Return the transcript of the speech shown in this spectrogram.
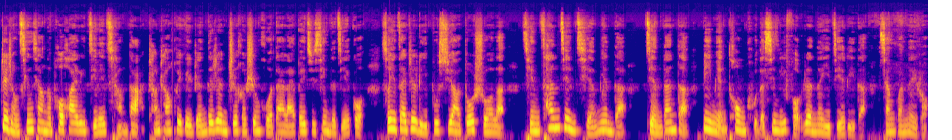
这种倾向的破坏力极为强大，常常会给人的认知和生活带来悲剧性的结果。所以在这里不需要多说了，请参见前面的简单的避免痛苦的心理否认那一节里的相关内容。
